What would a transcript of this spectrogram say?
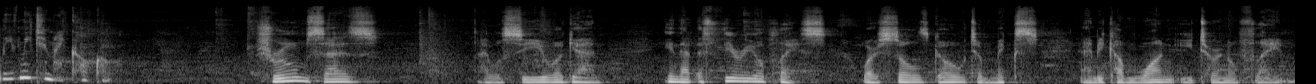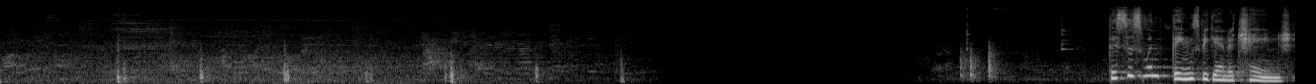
Leave me to my cocoa. Shroom says, I will see you again in that ethereal place where souls go to mix and become one eternal flame. This is when things began to change.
